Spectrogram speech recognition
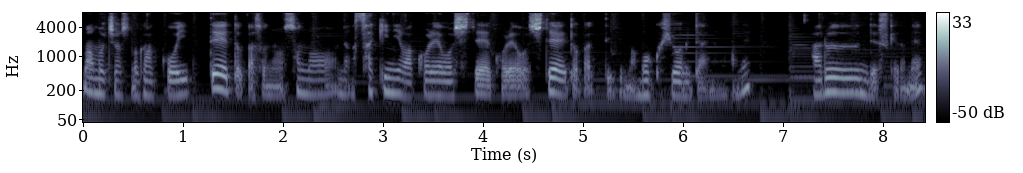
まあもちろんその学校行ってとかそのそのなんか先にはこれをしてこれをしてとかっていうまあ目標みたいなのがねあるんですけどね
